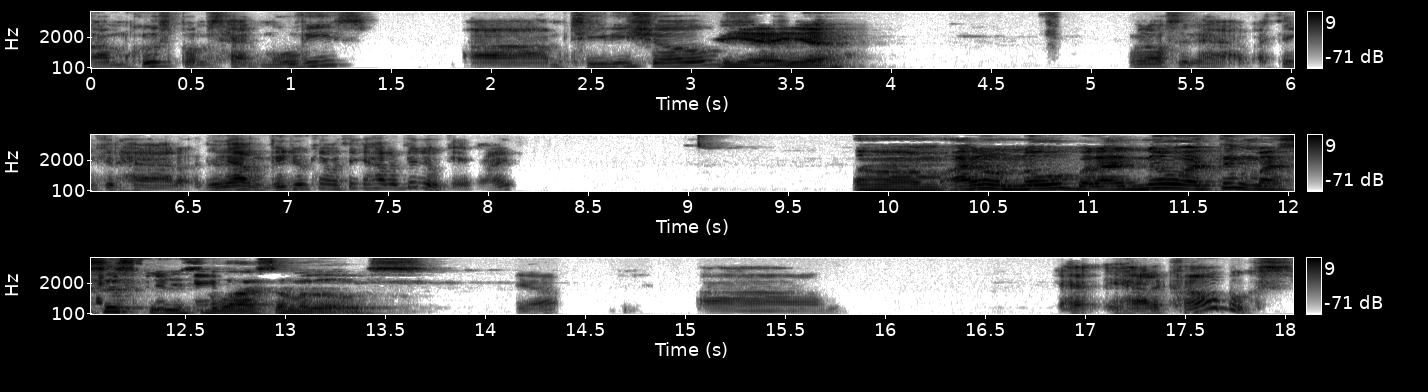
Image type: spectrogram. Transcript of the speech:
um goosebumps had movies um tv shows yeah yeah What else did it have? I think it had. Did it have a video game? I think it had a video game, right? Um, I don't know, but I know I think my sister used to watch some of those. Um, it it had a comic books.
